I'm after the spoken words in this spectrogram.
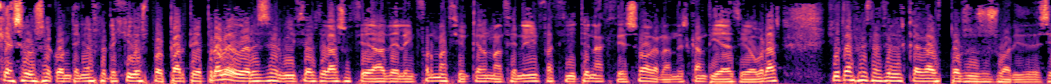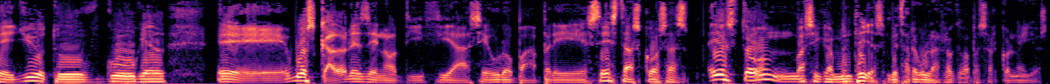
que se usa contenidos protegidos por parte de proveedores de servicios de la sociedad de la información que almacenen y faciliten acceso a grandes cantidades de obras y otras prestaciones cargadas por sus usuarios, desde YouTube, Google, eh, buscadores de noticias, Europa Press, estas cosas. Esto, básicamente, ya se empieza a regular lo que va a pasar con ellos.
